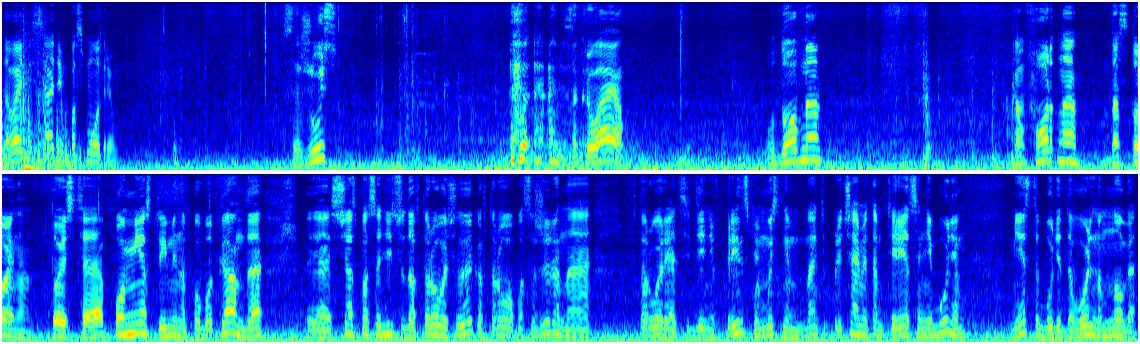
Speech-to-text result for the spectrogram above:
Давайте сядем, посмотрим. Сажусь. Закрываю. Удобно, комфортно, достойно. То есть э, по месту, именно по бокам, да. Э, сейчас посадить сюда второго человека, второго пассажира на второй ряд сидений. В принципе, мы с ним, знаете, плечами там тереться не будем. Места будет довольно много.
